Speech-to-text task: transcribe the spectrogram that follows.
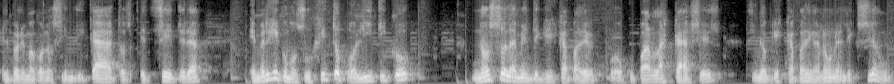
el problema con los sindicatos, etcétera, emerge como sujeto político, no solamente que es capaz de ocupar las calles, sino que es capaz de ganar una elección.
